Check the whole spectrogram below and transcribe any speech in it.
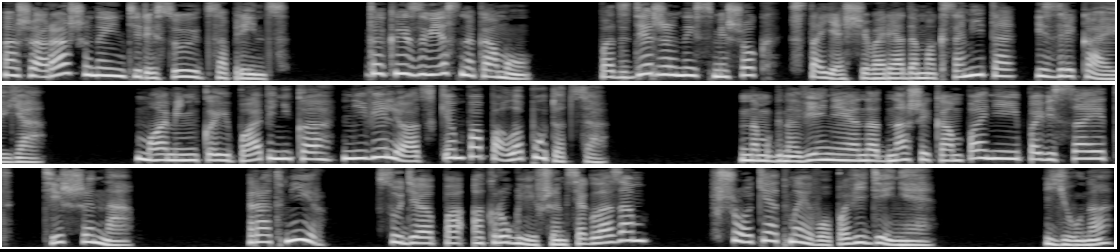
Ошарашенно интересуется принц. «Так известно кому». Под сдержанный смешок стоящего рядом Аксамита изрекаю я. Маменька и папенька не велят, с кем попало путаться. На мгновение над нашей компанией повисает тишина. Ратмир, судя по округлившимся глазам, в шоке от моего поведения. Юна,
